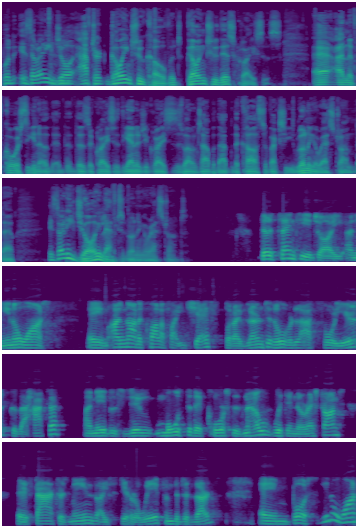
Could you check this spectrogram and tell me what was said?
But is there any joy after going through COVID, going through this crisis, uh, and of course, you know, th- th- there's a crisis, the energy crisis as well on top of that, and the cost of actually running a restaurant now. Is there any joy left in running a restaurant? There's plenty of joy, and you know what? Um, I'm not a qualified chef, but I've learned it over the last four years because I had to. I'm able to do most of the courses now within the restaurant. The starters, mains, I steer away from the desserts. Um, but you know what?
